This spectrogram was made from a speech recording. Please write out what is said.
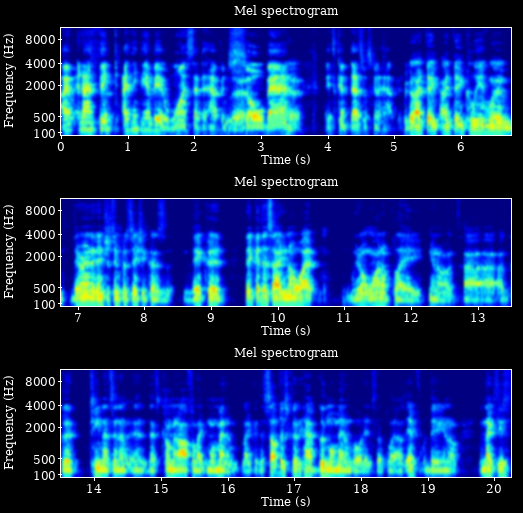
I and I think I think the NBA wants that to happen Yeah. so bad. yeah. It's gonna that's what's gonna happen. Because I think I think Cleveland they're in an interesting position because they could they could decide you know what we don't want to play you know a, a, a good team that's in a, that's coming off of like momentum like the Celtics could have good momentum going into the playoffs if they you know the next these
